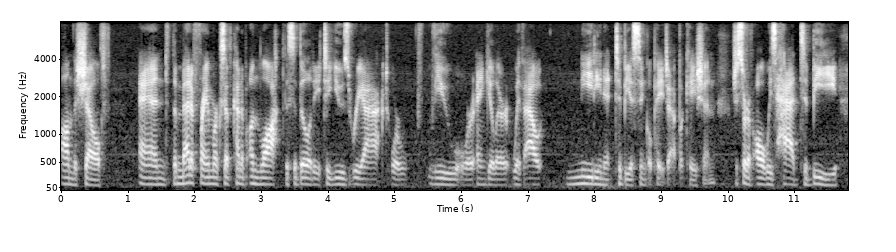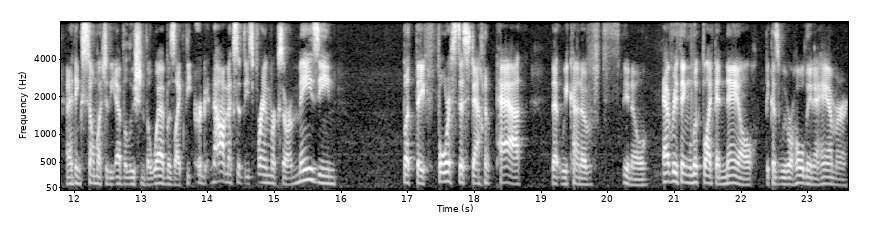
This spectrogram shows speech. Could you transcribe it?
on the shelf and the meta frameworks have kind of unlocked this ability to use react or vue or angular without needing it to be a single page application. Just sort of always had to be. And i think so much of the evolution of the web was like the ergonomics of these frameworks are amazing but they forced us down a path that we kind of you know everything looked like a nail because we were holding a hammer.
